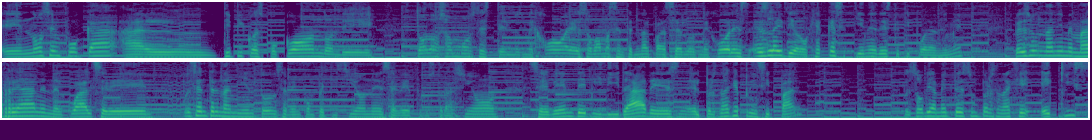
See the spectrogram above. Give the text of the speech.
eh, no se enfoca al típico espocón donde todos somos este, los mejores o vamos a entrenar para ser los mejores. Es la ideología que se tiene de este tipo de anime. Pero es un anime más real en el cual se ven pues entrenamientos, se ven competiciones, se ve frustración, se ven debilidades. El personaje principal pues obviamente es un personaje X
